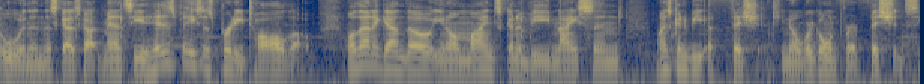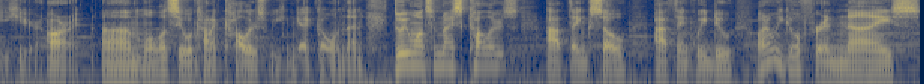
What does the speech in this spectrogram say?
Ooh, and then this guy's got, man, see, his base is pretty tall, though. Well, then again, though, you know, mine's going to be nice and, mine's going to be efficient. You know, we're going for efficiency here. All right. Um, well, let's see what kind of colors we can get going then. Do we want some nice colors? I think so. I think we do. Why don't we go for a nice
